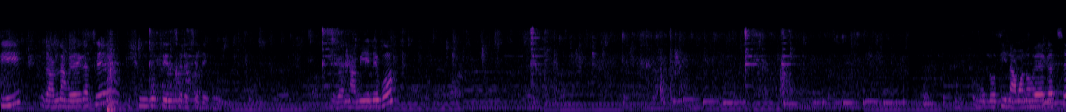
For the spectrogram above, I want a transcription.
লতি রান্না হয়ে গেছে। কি সুন্দর তেল ছেড়েছে, দেখুন। এবার নামিয়ে নেব। লতি নামানো হয়ে গেছে।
